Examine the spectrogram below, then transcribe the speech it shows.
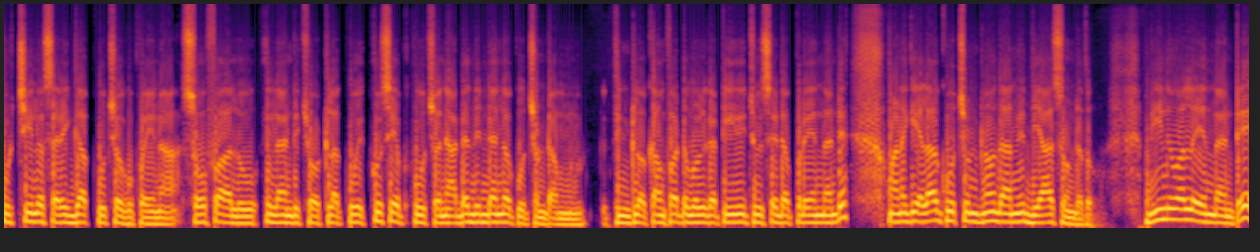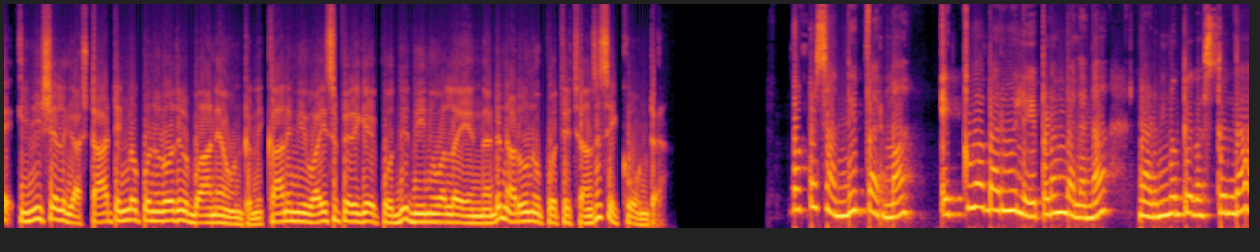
కుర్చీలో సరిగ్గా కూర్చోకపోయినా సోఫాలు ఇలాంటి చోట్లకు ఎక్కువసేపు కూర్చొని అడ్డదిడ్డంగా కూర్చుంటాం. ఇంట్లో కంఫర్టబుల్గా టీవీ చూసేటప్పుడు ఏంటంటే మనకి ఎలా కూర్చుంటున్నాం దాని మీద ధ్యాస ఉండదు. దీనివల్ల ఏంటంటే ఇనీషియల్గా స్టార్టింగ్లో కొన్ని రోజులు బాగానే ఉంటుంది. కానీ మీ వయసు పెరిగే కొద్దీ దీనివల్ల ఏంటంటే నడువు నొప్పి వచ్చే ఛాన్సెస్ ఎక్కువ ఉంటాయి. డాక్టర్ సందీప్ వర్మ ఎక్కువ బరువు లేపడం వలన నడుము నొప్పి వస్తుందా?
